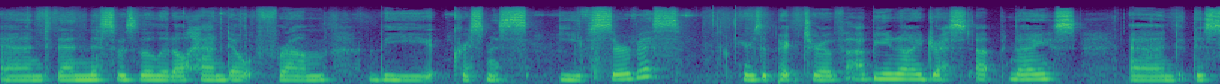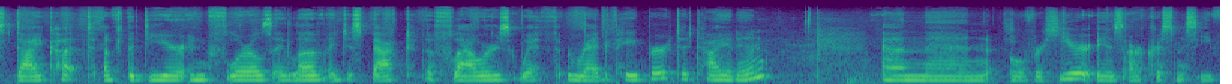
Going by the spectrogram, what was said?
And then this was the little handout from the Christmas Eve service. Here's a picture of Abby and I dressed up nice and this die cut of the deer and florals I love. I just backed the flowers with red paper to tie it in. And then over here is our Christmas Eve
